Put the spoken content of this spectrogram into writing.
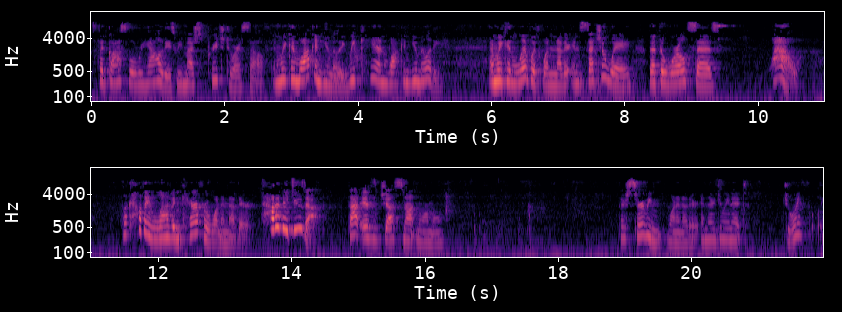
It's the gospel realities we must preach to ourselves, and we can walk in humility. We can walk in humility. And we can live with one another in such a way that the world says, wow, look how they love and care for one another. How do they do that? That is just not normal. They're serving one another and they're doing it joyfully.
